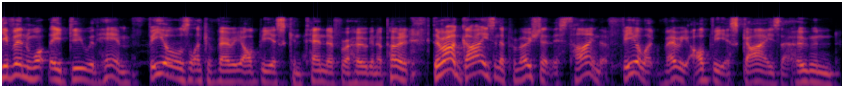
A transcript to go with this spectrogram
given what they do with him, feels like a very obvious contender for a Hogan opponent. There are guys in the promotion at this time that feel like very obvious guys that Hogan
